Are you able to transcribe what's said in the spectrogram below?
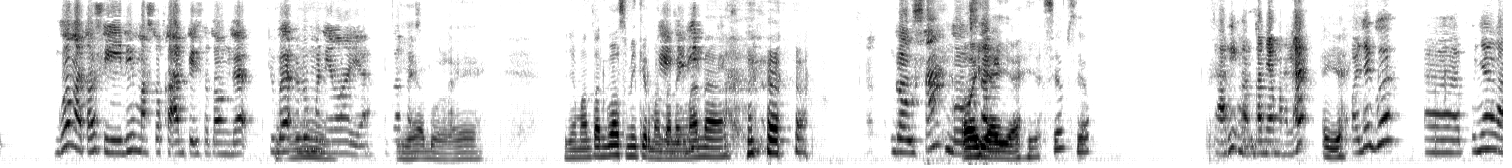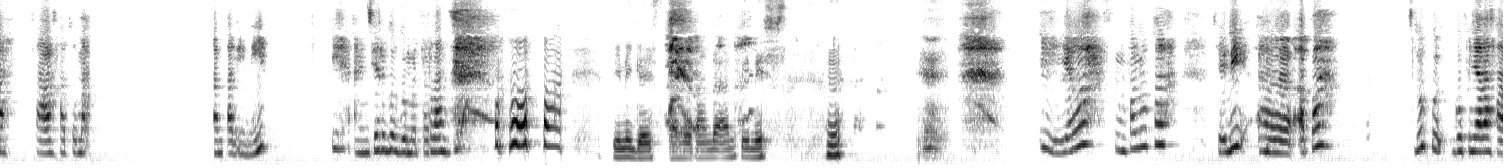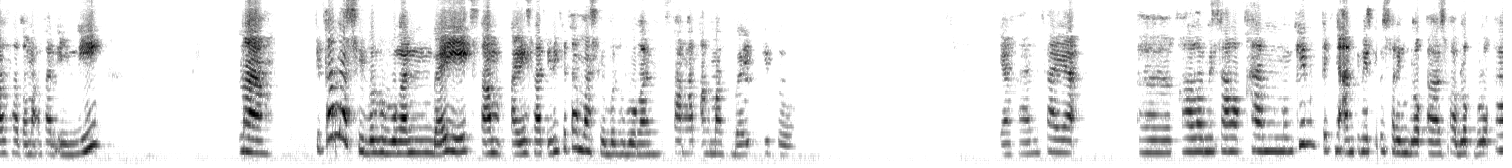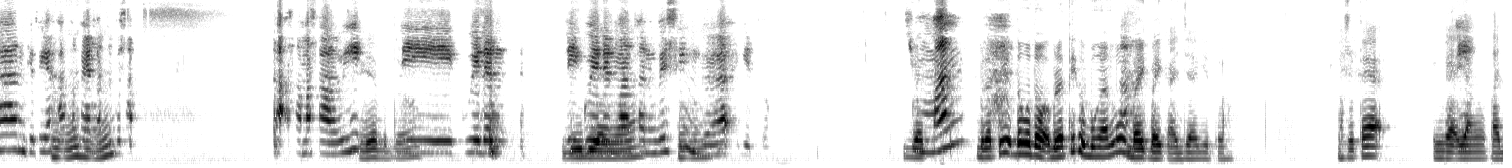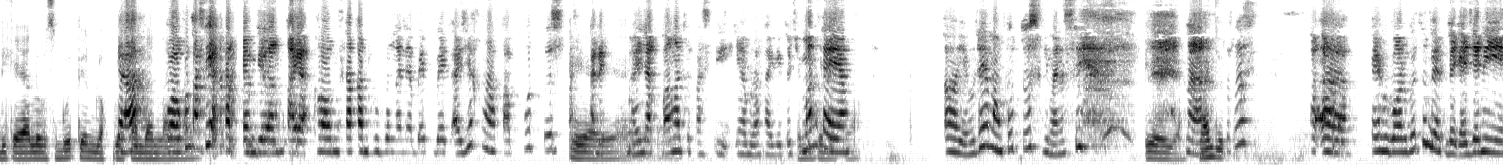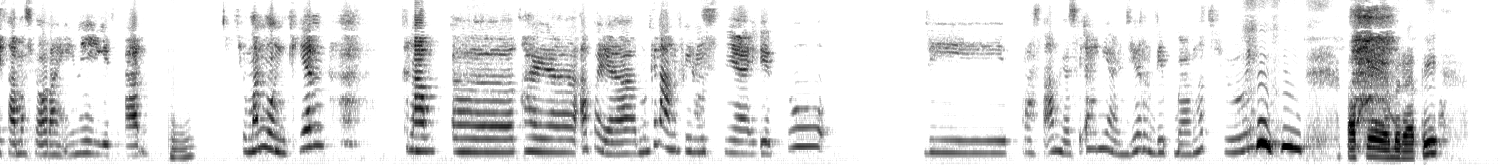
gue nggak tahu sih ini masuk ke unfinished atau enggak. Coba lu Hmm. menilai ya. Iya kasih- boleh. punya mantan gue harus mikir mantan yang jadi- mana. Nggak usah nggak oh usah. iya iya. Iya siap siap. Cari mantan yang mana. Iya. Pokoknya gue eh, punya lah salah satu ma- mantan ini. Ih anjir gue gemeteran ini guys tanda-tanda unfinished iya lah sumpah lupa jadi eh, apa? Gue gue punya lah salah satu mantan ini. Nah kita masih berhubungan baik sampai saat ini kita masih berhubungan sangat amat baik gitu. Ya kan kayak eh, kalau misalkan mungkin tiknya Antinis itu sering blok eh, suka blok blokan gitu ya atau kayak nggak tebus tak sama sekali Iya, betul. di gue dan Di di, gue dan mantan gue sih Mhm. enggak gitu. Berat- cuman berarti tunggu tunggu. Berarti hubungan lu baik-baik aja gitu. Maksudnya nggak yang tadi kayak lu sebutin ya blok-blokan dan walaupun lain-lain pasti akan yang bilang kayak kalau misalkan hubungannya baik-baik aja kenapa putus? Pasti Iya, ada iya, banyak banget tuh pasti yang bilang kayak gitu. Cuman Betul, kayak betul. Oh ya udah emang putus. Gimana sih? Iya iya. Nah lanjut. terus eh, kayak hubungan gue tuh baik-baik aja nih sama si orang ini gitu kan. Mhm. cuman mungkin kenapa eh, kayak apa ya mungkin unfinishednya itu di perasaan gak sih? Eh ini anjir deep banget cuy. Oke berarti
